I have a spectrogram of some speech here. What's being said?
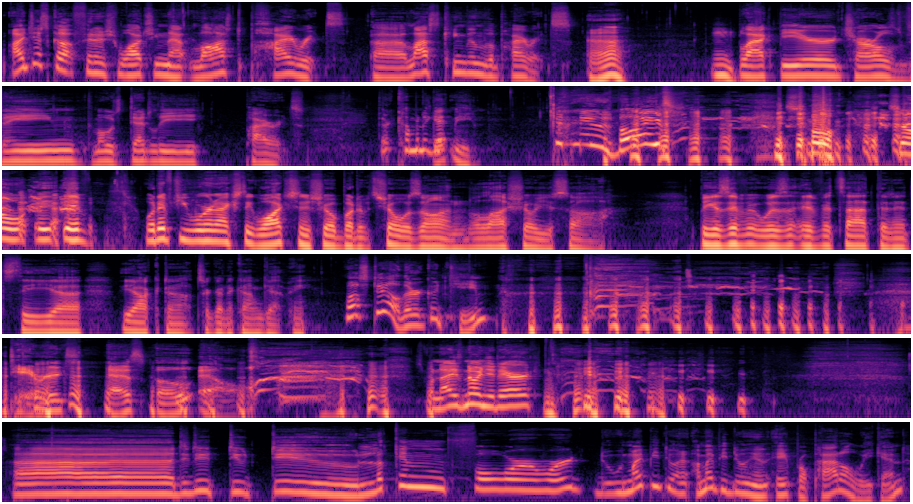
I just got finished watching that Lost Pirates, uh, Last Kingdom of the Pirates. Ah. Blackbeard, Charles Vane, the most deadly pirates. They're coming to get me. Good news, boys. So, so if what if you weren't actually watching the show, but the show was on the last show you saw? Because if it was, if it's that, then it's the uh, the Octonauts are going to come get me. well, still, they're a good team. Derek's S O L. It's been nice knowing you, Derek. Uh, do do do do. Looking forward, we might be doing. I might be doing an April paddle weekend.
